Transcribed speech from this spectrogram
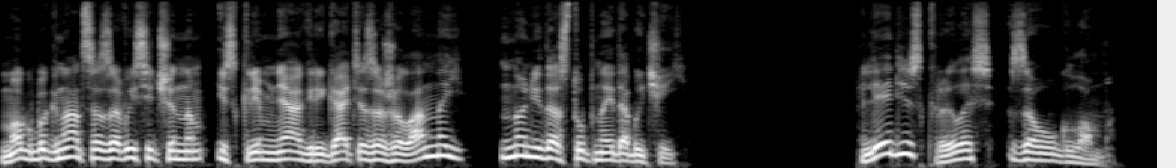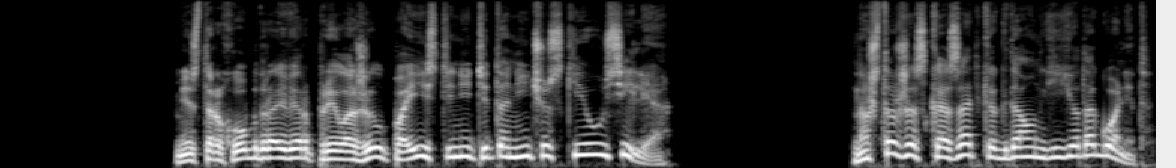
мог бы гнаться за высеченным из кремня агрегате за желанной, но недоступной добычей. Леди скрылась за углом. Мистер Хубдрайвер приложил поистине титанические усилия. Но что же сказать, когда он ее догонит?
